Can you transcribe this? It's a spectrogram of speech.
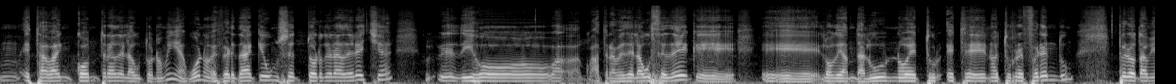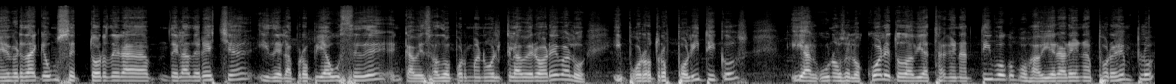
mm, estaba en contra de la autonomía. Bueno, es verdad que un sector de la derecha eh, dijo a, través de la UCD que eh, lo de andaluz no es tu, este no es tu referéndum, pero también es verdad que un sector de la, de la derecha y de la propia UCD, encabezado por Manuel Clavero Arevalo y por otros políticos, y algunos de los cuales todavía están en activo, como Javier Arenas, por ejemplo,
